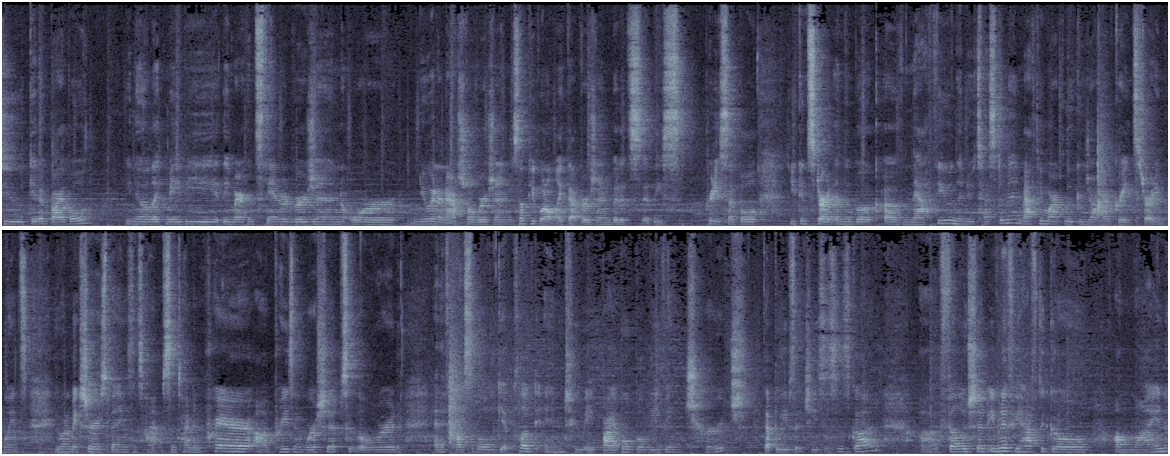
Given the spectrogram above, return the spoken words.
to get a Bible, you know, like maybe the American Standard Version or New International Version. Some people don't like that version, but it's at least pretty simple. You can start in the book of Matthew in the New Testament. Matthew, Mark, Luke, and John are great starting points. You want to make sure you're spending some time, some time in prayer, uh, praise and worship to the Lord, and if possible, get plugged into a Bible believing church that believes that Jesus is God. Uh, fellowship, even if you have to go online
